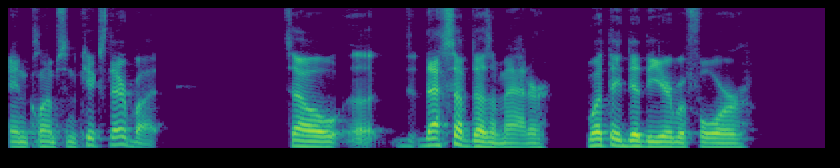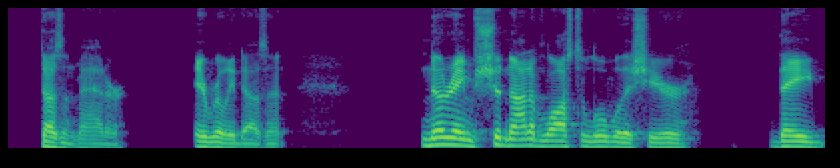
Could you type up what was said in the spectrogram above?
and Clemson kicks their butt. So uh, that stuff doesn't matter. What they did the year before doesn't matter. It really doesn't. Notre Dame should not have lost to Louisville this year. They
